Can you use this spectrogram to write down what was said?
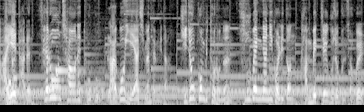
아예 다른 새로운 차원의 도구라고 이해하시면 됩니다. 기존 컴퓨터로는 수백 년이 걸리던 단백질 구조 분석을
